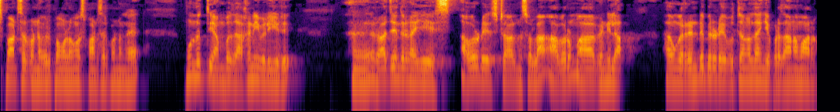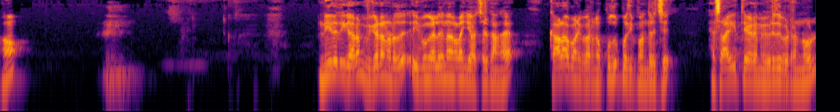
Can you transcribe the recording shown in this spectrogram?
ஸ்பான்சர் பண்ண விருப்பம் உள்ளவங்க ஸ்பான்சர் பண்ணுங்கள் முந்நூற்றி ஐம்பது அகனி வெளியீடு. ராஜேந்திரன் ஐஏஎஸ் அவருடைய ஸ்டால்னு சொல்லலாம். அவரும் ஆ வெண்ணிலா. அவங்க ரெண்டு பேருடைய புத்தகங்கள் தான் இங்கே பிரதானமாக இருக்கும். நீரதிகாரம் விகடனோடது இவங்க எழுதுனதெல்லாம் இங்கே வச்சுருக்காங்க. காலாபாணி பாருங்கள் புதுப்பதிப்பு வந்துருச்சு. சாகித்ய அகாடமி விருது பெற்ற நூல்.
